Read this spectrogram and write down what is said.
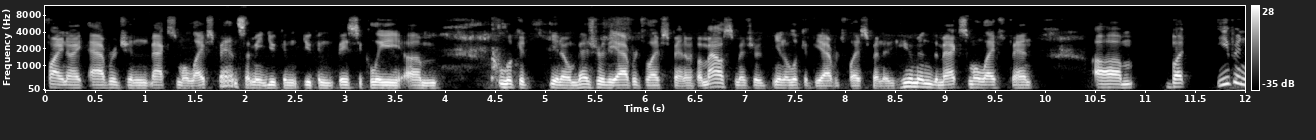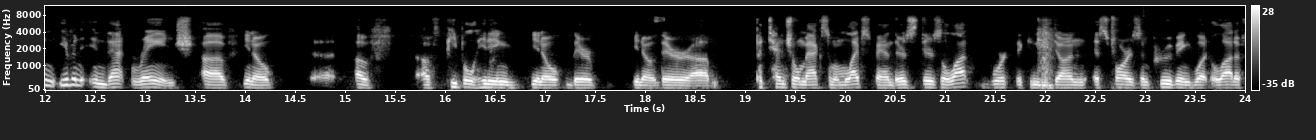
finite average and maximal lifespans. I mean, you can you can basically um, look at you know measure the average lifespan of a mouse, measure you know look at the average lifespan of a human, the maximal lifespan. Um, but even even in that range of you know uh, of of people hitting you know their you know their um, potential maximum lifespan, there's there's a lot of work that can be done as far as improving what a lot of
